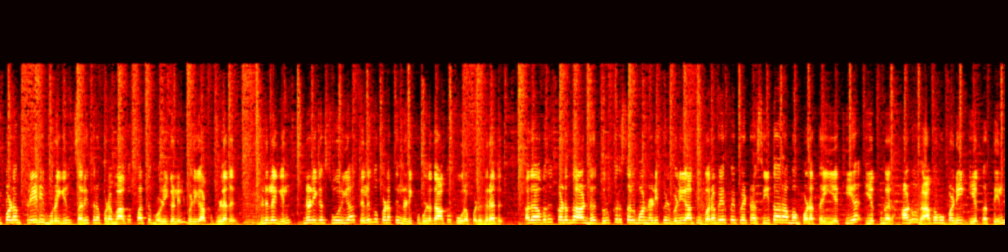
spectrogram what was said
இப்படம் 3D முறையில் சரித்திர படமாக பத்து மொழிகளில் வெளியாக உள்ளது இந்நிலையில் நடிகர் சூர்யா தெலுங்கு படத்தில் நடிக்க உள்ளதாக கூறப்படுகிறது. அதாவது கடந்த ஆண்டு துல்கர் சல்மான் நடிப்பில் வெளியாகி வரவேற்பை பெற்ற சீதாராமம் படத்தை இயக்கிய இயக்குனர் ஹனு ராகவுபடி இயக்கத்தில்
